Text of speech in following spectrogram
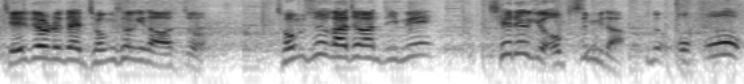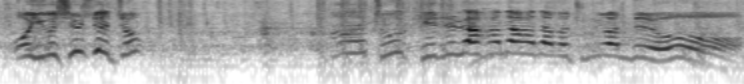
제대로 된 정성이 나왔죠. 점수 가져간 팀이 체력이 없습니다. 근데 어, 어, 어 이거 실수했죠? 아, 저 게릴라 하나하나가 중요한데요.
